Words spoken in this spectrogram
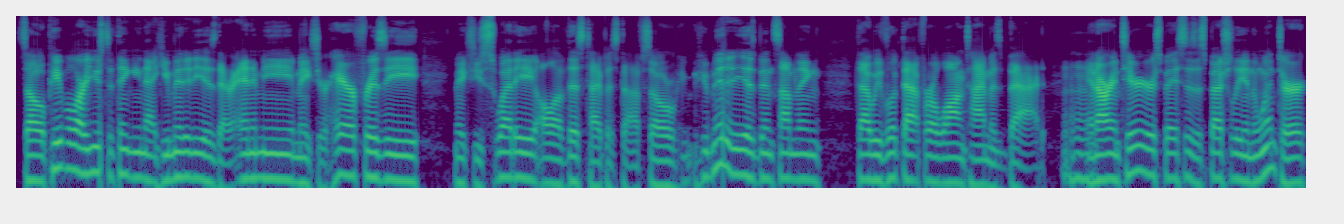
So people are used to thinking that humidity is their enemy. It makes your hair frizzy, makes you sweaty, all of this type of stuff. So humidity has been something that we've looked at for a long time as bad. Mm-hmm. In our interior spaces, especially in the winter,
